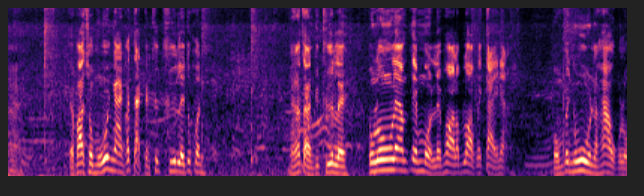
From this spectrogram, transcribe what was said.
อ่าเดี๋ยวพาชมอู้งานเขาจัดกันคึกคืนเลยทุกคนงานเขาจัดกันคึกคืนเลย โรงโรงแรมเต็มหมดเลยพ่อรอบๆใกล้ๆเนี่ย ผมไปนู่นละห้าหกโล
